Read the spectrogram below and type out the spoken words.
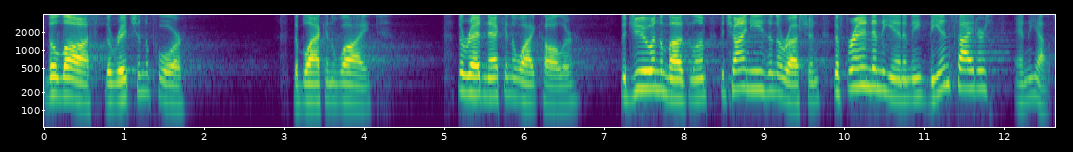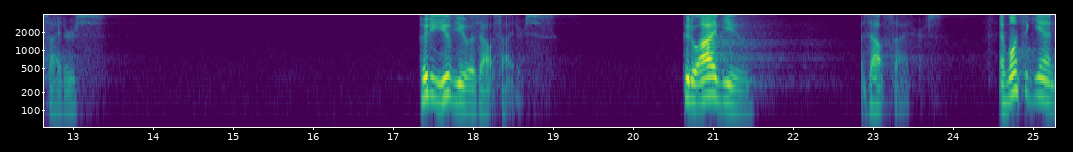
the lost, the rich and the poor, the black and the white, the redneck and the white collar, the Jew and the Muslim, the Chinese and the Russian, the friend and the enemy, the insiders and the outsiders. Who do you view as outsiders? Who do I view as outsiders? And once again,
